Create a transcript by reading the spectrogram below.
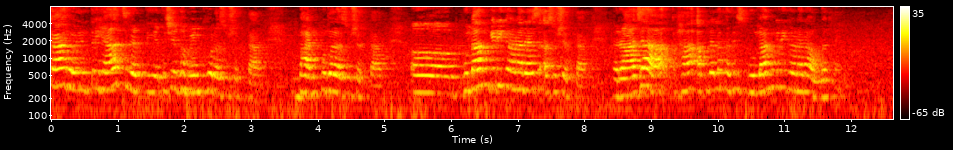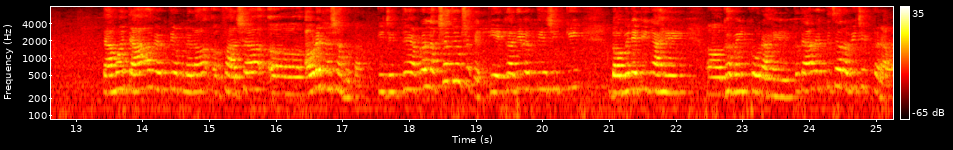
काय होईल तर ह्याच व्यक्ती अतिशय घमेंडखोर असू शकतात भांडकुदळ असू शकतात गुलामगिरी करणाऱ्या असू शकतात. राजा हा आपल्याला कधीच गुलामगिरी करणारा आवडत नाही. त्यामुळे त्या व्यक्ती आपल्याला फारशा आवडेल आवडेनाशा होतात की जिथे आपल्याला लक्षात येऊ शकेल की एखादी व्यक्ती अशी इतकी डॉमिनेटिंग आहे घमेंटखोर आहे तर त्या व्यक्तीचा रवी चेक करावा.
